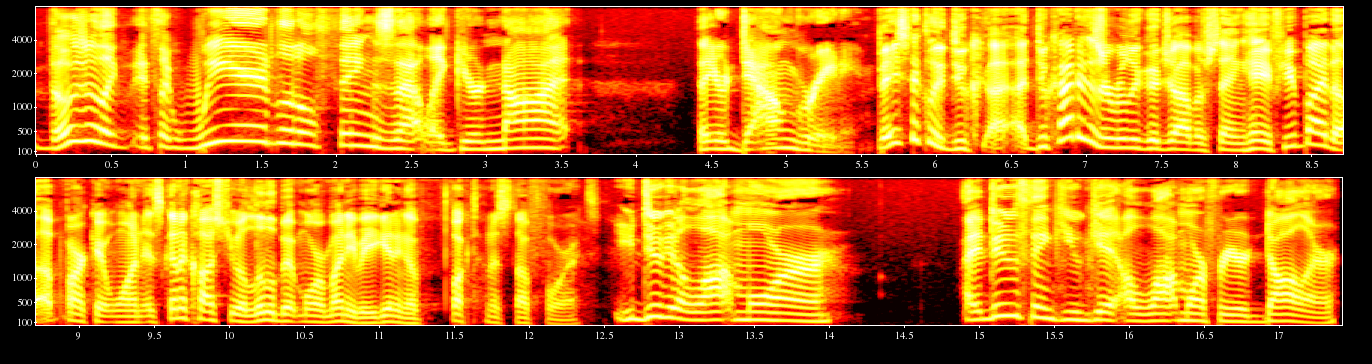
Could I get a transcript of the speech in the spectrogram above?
those are like it's like weird little things that like you're not that you're downgrading. Basically, Duc- uh, Ducati does a really good job of saying, hey, if you buy the upmarket one, it's going to cost you a little bit more money, but you're getting a fuck ton of stuff for it. you do get a lot more. I do think you get a lot more for your dollar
